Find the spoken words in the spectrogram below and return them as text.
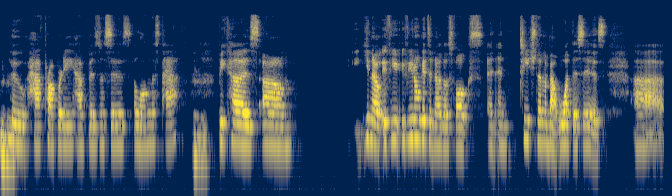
Mhm. who have property, have businesses along this path. Mhm. Because, um, you know, if you if you don't get to know those folks and and teach them about what this is, uh,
